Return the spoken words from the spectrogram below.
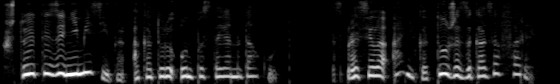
Что это за немезида, о которой он постоянно толкует? Спросила Аника, тоже заказав форель.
